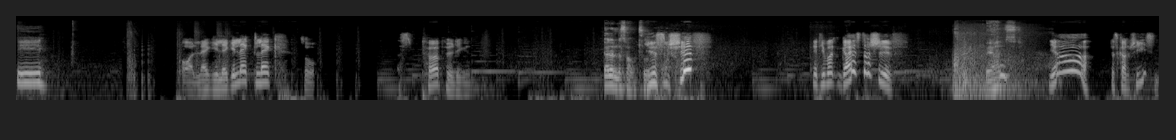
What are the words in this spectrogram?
Die. Oh, laggy, laggy, lag, lag. So. Das Purple-Dingen. Ja, dann lass mal zu. Hier ist ein Schiff! Hier hat jemand ein Geisterschiff! Wer ist? Ja! Das kann schießen.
